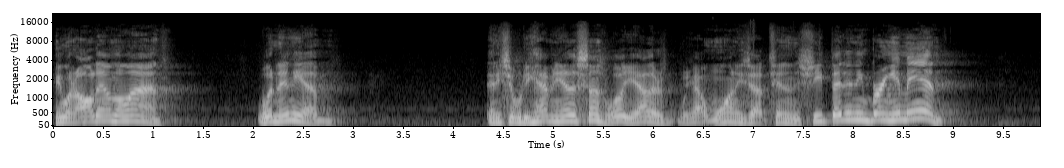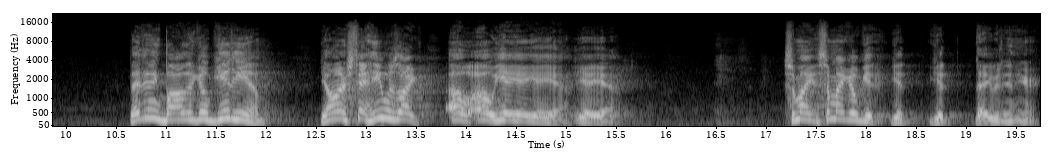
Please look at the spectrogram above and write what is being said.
He went all down the line. Wasn't any of them. And he said, Well, do you have any other sons? Well, yeah, there's, we got one. He's out tending the sheep. They didn't even bring him in. They didn't bother to go get him. Y'all understand? He was like, Oh, oh, yeah, yeah, yeah, yeah, yeah, yeah. Somebody, somebody go get, get, get David in here.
